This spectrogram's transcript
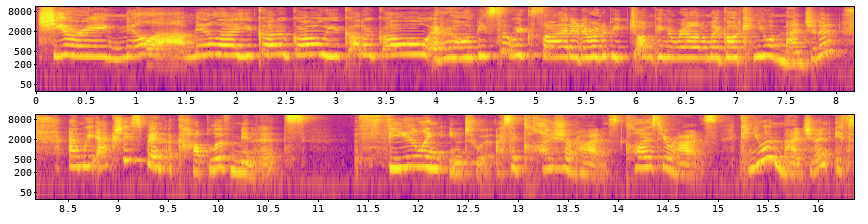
cheering, Miller, Miller, you gotta go, you gotta go. Everyone would be so excited, everyone would be jumping around. Oh my God, can you imagine it? And we actually spent a couple of minutes feeling into it. I said, close your eyes, close your eyes. Can you imagine if,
